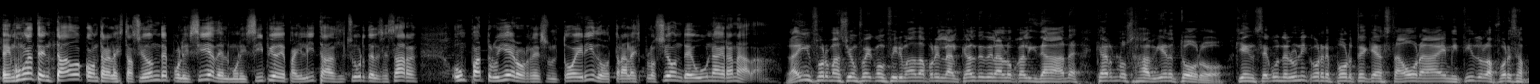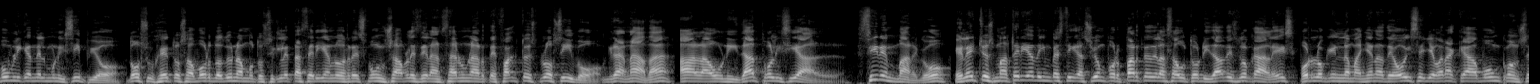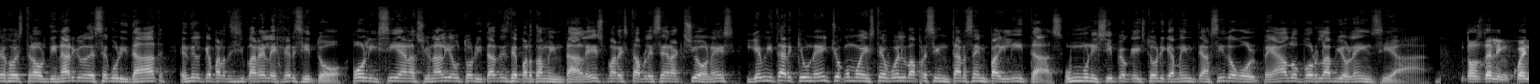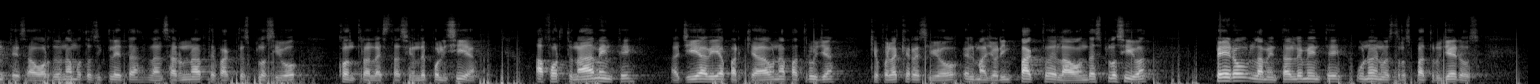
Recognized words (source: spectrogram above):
En un atentado contra la estación de policía del municipio de Pailita, al sur del Cesar, un patrullero resultó herido tras la explosión de una granada. La información fue confirmada por el alcalde de la localidad, Carlos Javier Toro, quien según el único reporte que hasta ahora ha emitido la fuerza pública en el municipio, dos sujetos a bordo de una motocicleta serían los responsables de lanzar un artefacto explosivo, granada, a la unidad policial. Sin embargo, el hecho es materia de investigación por parte de las autoridades locales, por lo que en la mañana de hoy se llevará cabo un Consejo Extraordinario de Seguridad en el que participará el Ejército, Policía Nacional y autoridades departamentales para establecer acciones y evitar que un hecho como este vuelva a presentarse en Pailitas, un municipio que históricamente ha sido golpeado por la violencia. Dos delincuentes a bordo de una motocicleta lanzaron un artefacto explosivo contra la estación de policía. Afortunadamente, allí había parqueada una patrulla que fue la que recibió el mayor impacto de la onda explosiva pero lamentablemente uno de nuestros patrulleros,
